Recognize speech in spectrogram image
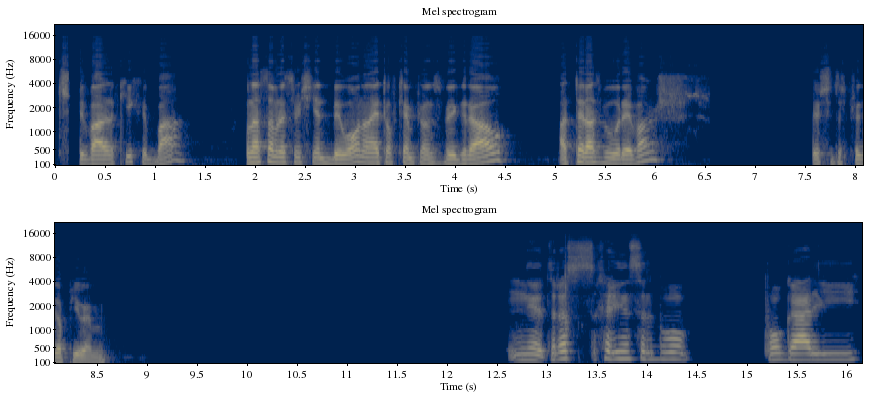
trzy walki chyba. Bo na sam razem się nie odbyło, na Night of Champions wygrał, a teraz był rewanż. Jeszcze coś przegapiłem. Nie, teraz Hell in Cell było po gali...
